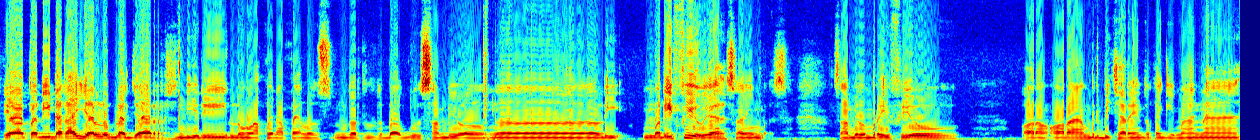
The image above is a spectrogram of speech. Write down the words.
Ya otodidak aja lu belajar sendiri lu ngelakuin apa yang lu menurut lu bagus sambil nge mereview ya saling sambil mereview orang-orang berbicara itu kayak gimana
